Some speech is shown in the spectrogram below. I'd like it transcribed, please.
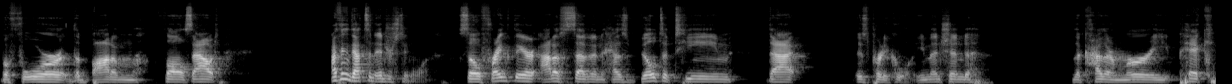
before the bottom falls out. I think that's an interesting one. So Frank there out of seven has built a team that is pretty cool. You mentioned the Kyler Murray pick.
